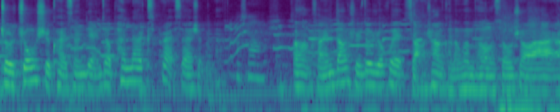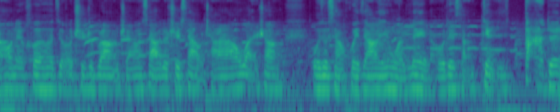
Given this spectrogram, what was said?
就是中式快餐店，叫 Panda Express 还是什么的？好像是。嗯，反正当时就是会早上可能跟朋友 social 啊，然后那喝喝酒，吃吃 brunch，然后下午就吃下午茶，然后晚上我就想回家了，因为我累了，我就想订一大堆。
